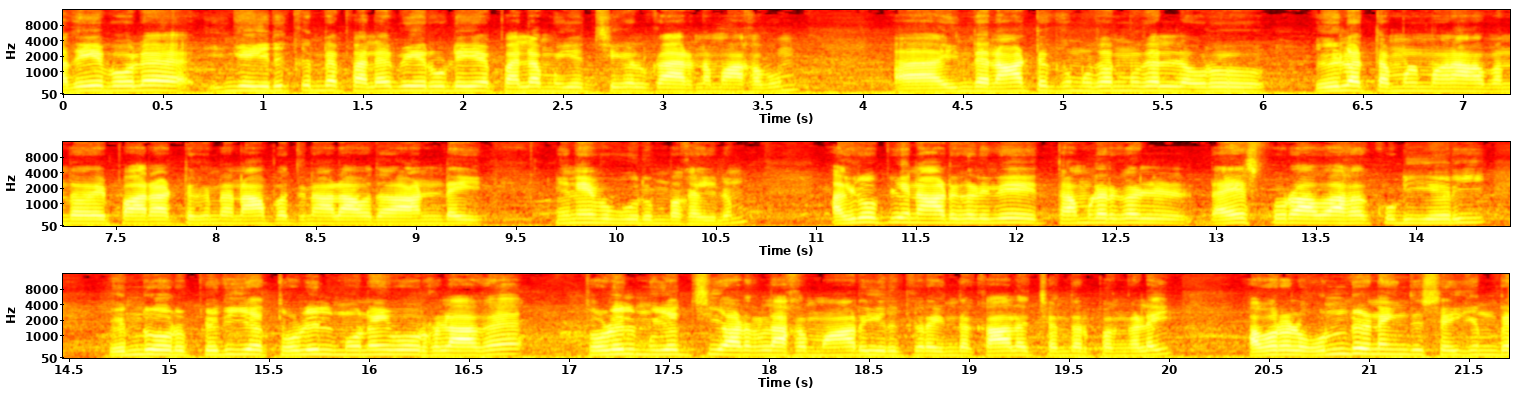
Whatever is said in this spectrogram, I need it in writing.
அதேபோல இங்கே இருக்கின்ற பல பேருடைய பல முயற்சிகள் காரணமாகவும் இந்த நாட்டுக்கு முதன் முதல் ஒரு ஈழத்தமிழ் மகனாக வந்தவரை பாராட்டுகின்ற நாற்பத்தி நாலாவது ஆண்டை நினைவு கூறும் வகையிலும் ஐரோப்பிய நாடுகளிலே தமிழர்கள் டயஸ்புராவாக குடியேறி இன்று ஒரு பெரிய தொழில் முனைவோர்களாக தொழில் முயற்சியாளர்களாக மாறியிருக்கிற இந்த கால சந்தர்ப்பங்களை அவர்கள் ஒன்றிணைந்து செய்கின்ற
